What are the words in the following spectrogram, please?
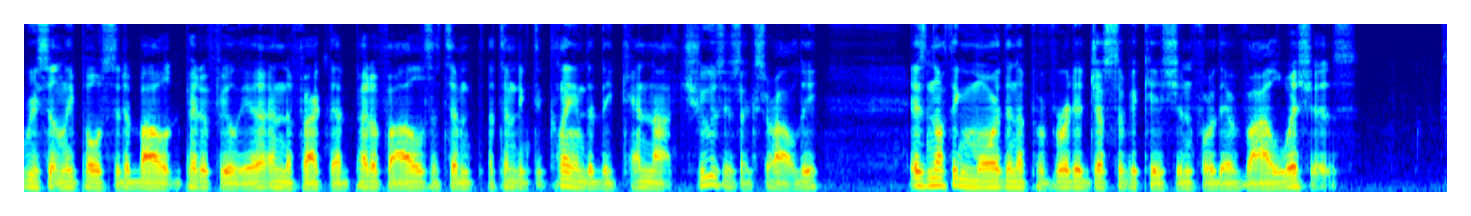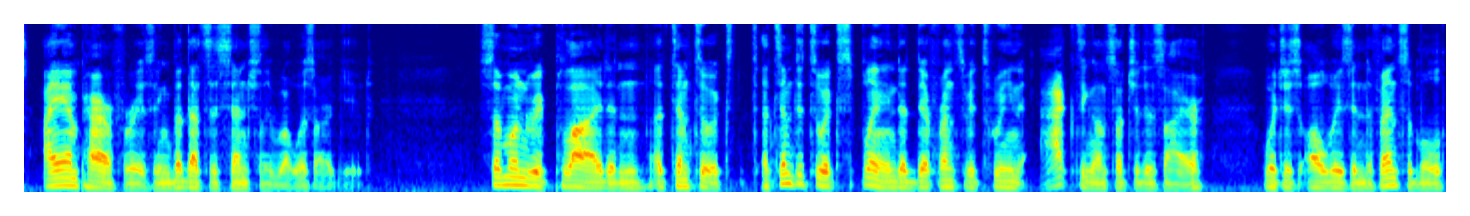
recently posted about pedophilia and the fact that pedophiles attempt, attempting to claim that they cannot choose their sexuality is nothing more than a perverted justification for their vile wishes. I am paraphrasing, but that's essentially what was argued. Someone replied and attempt to ex- attempted to explain the difference between acting on such a desire, which is always indefensible,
